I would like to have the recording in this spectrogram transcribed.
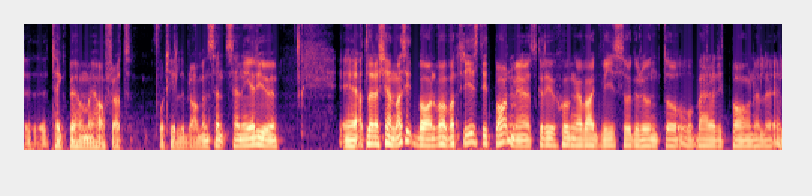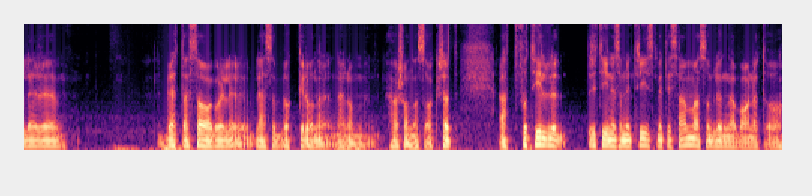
eh, tänk behöver man ju ha för att få till det bra. Men sen, sen är det ju eh, att lära känna sitt barn. Vad, vad trivs ditt barn med? Ska du sjunga vaggvisor, gå runt och, och bära ditt barn eller, eller eh, berätta sagor eller läsa böcker då när, när de hör sådana saker. Så att, att få till rutiner som ni trivs med tillsammans som lugnar barnet och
